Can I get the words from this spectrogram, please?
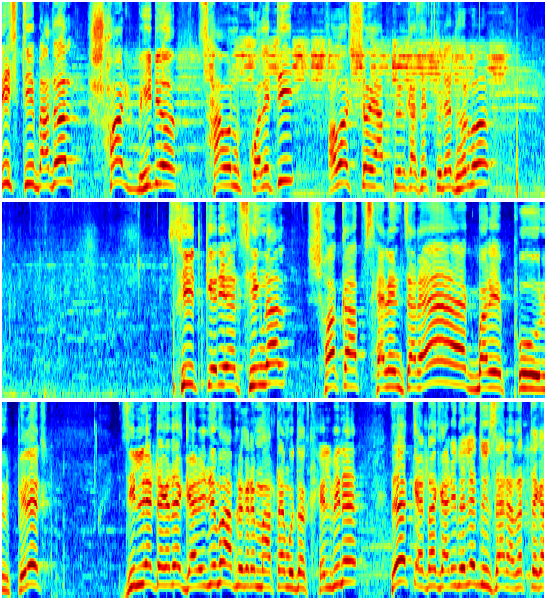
বৃষ্টি, বাদল শর্ট ভিডিও সাউন্ড কোয়ালিটি অবশ্যই আপনার কাছে তুলে ধরবো। সিট কেরিয়ার সিগনাল সকাপ স্যালেঞ্চার একবারে ফুল প্লেট জিল্লে টাকা দিয়ে গাড়ি দিব আপনার কাছে মাথা মতো খেলবি না। দেখ, একটা গাড়ি পেলে দুই চার হাজার টাকা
